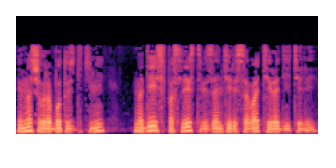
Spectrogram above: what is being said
и начал работу с детьми, надеясь впоследствии заинтересовать и родителей.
